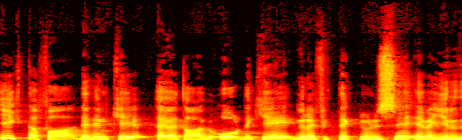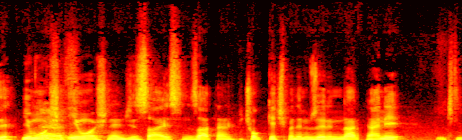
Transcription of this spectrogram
İlk defa dedim ki evet abi oradaki grafik teknolojisi eve girdi. Emotion, evet. Emotion Engine sayesinde. Zaten çok geçmeden üzerinden yani işte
